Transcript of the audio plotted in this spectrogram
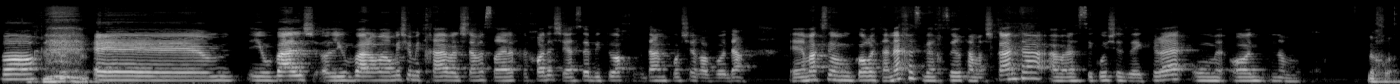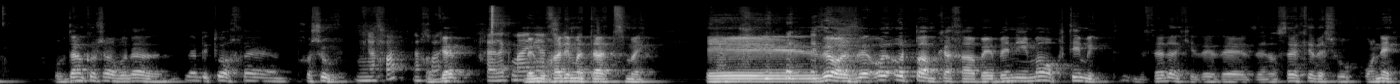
פה. יובל, יובל אומר, מי שמתחייב על 12,000 לחודש, שיעשה ביטוח אובדן כושר עבודה. אה, מקסימום ימכור את הנכס ויחזיר את המשכנתה, אבל הסיכוי שזה יקרה הוא מאוד נמוך. נכון. אובדן כושר עבודה זה ביטוח אה, חשוב. נכון, נכון. אוקיי? חלק מהעניין. במיוחד אם אתה עצמאי. אה, זהו, אז עוד פעם ככה, בנעימה אופטימית, בסדר? כי זה, זה, זה נושא כזה שהוא חונק.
